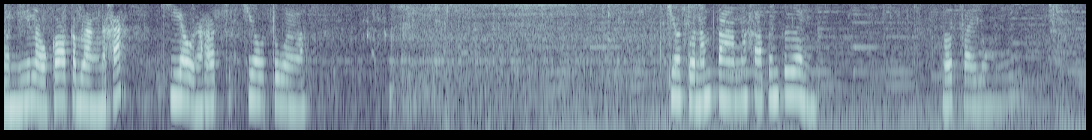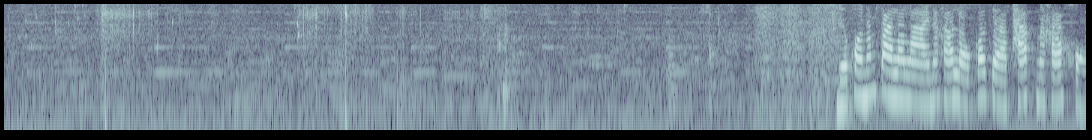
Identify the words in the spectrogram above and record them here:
ตอนนี้เราก็กำลังนะคะ เคี่ยวนะคะ เคี่ยวตัว เคี่ยวตัวน้ำตาลนะคะเพื่อนๆ ลดไฟลงนี้เดี๋ยวพอน้ำตาลละลายนะคะ เราก็จะพักนะคะของ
